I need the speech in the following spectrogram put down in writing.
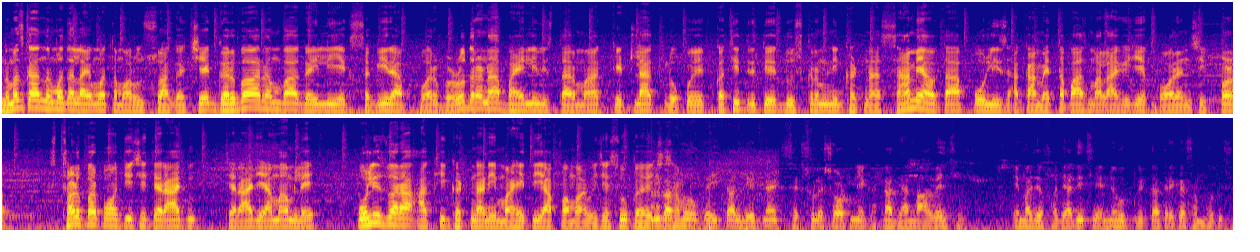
નમસ્કાર નર્મદા લાઈવમાં તમારું સ્વાગત છે. ગરબા રમવા ગયેલી એક સગીરા પર વડોદરાના ભાયલી વિસ્તારમાં કેટલાક લોકોએ કથિત રીતે દુષ્કર્મની ઘટના સામે આવતા પોલીસ આ કામે તપાસમાં લાગી છે. ફોરેન્સિક પણ સ્થળ પર પહોંચી છે. ત્યારે આજ ત્યારે આજે આ મામલે પોલીસ દ્વારા આખી ઘટનાની માહિતી આપવામાં આવી છે. શું કહે છે. ગઈકાલ લેટ નાઇટ સેક્સ્યુઅલ શોર્ટની ઘટના ધ્યાનમાં આવેલ છે. એમાં જે ફરિયાદી છે એમને હું પીડિતા તરીકે સંબોધીશ.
